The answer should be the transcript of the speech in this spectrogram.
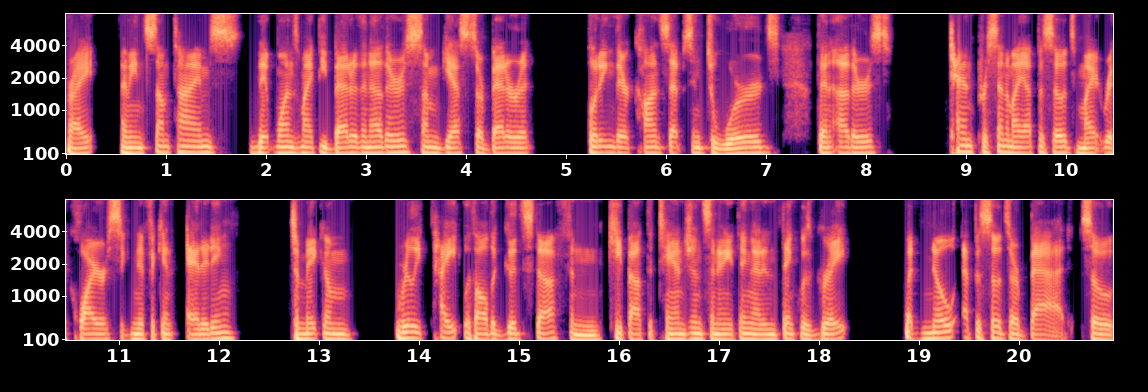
right? I mean, sometimes that ones might be better than others. Some guests are better at putting their concepts into words than others. 10% of my episodes might require significant editing to make them really tight with all the good stuff and keep out the tangents and anything I didn't think was great. But no episodes are bad. So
